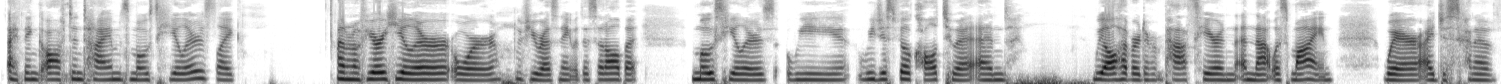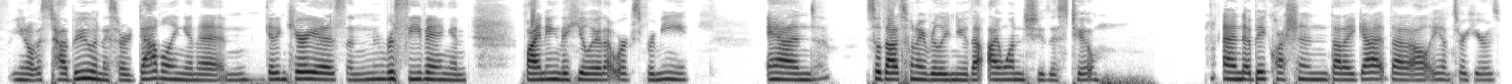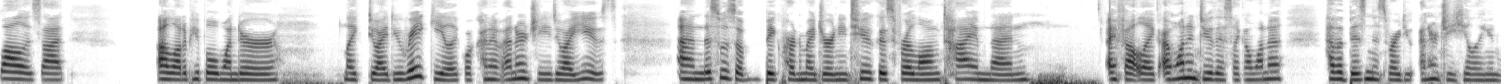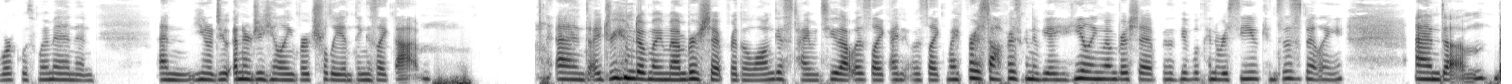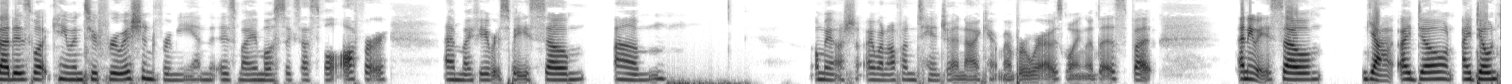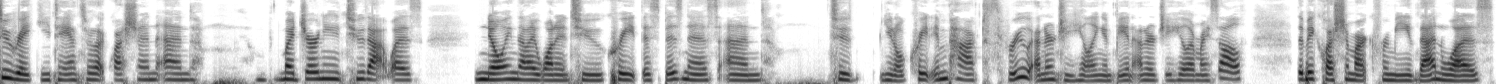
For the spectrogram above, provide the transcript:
I think oftentimes most healers, like, I don't know if you're a healer or if you resonate with this at all, but most healers, we, we just feel called to it and we all have our different paths here and, and that was mine where I just kind of, you know, it was taboo and I started dabbling in it and getting curious and receiving and finding the healer that works for me. And so that's when I really knew that I wanted to do this too. And a big question that I get that I'll answer here as well is that a lot of people wonder, like, do I do Reiki? Like, what kind of energy do I use? And this was a big part of my journey too, because for a long time then I felt like I want to do this. Like, I want to have a business where I do energy healing and work with women and and you know do energy healing virtually and things like that. And I dreamed of my membership for the longest time too. That was like it was like my first offer is going to be a healing membership that people can receive consistently. And um, that is what came into fruition for me and is my most successful offer and my favorite space. So, um, oh my gosh, I went off on tangent. Now I can't remember where I was going with this, but anyway, so yeah, I don't I don't do Reiki to answer that question and my journey to that was knowing that I wanted to create this business and to, you know, create impact through energy healing and be an energy healer myself. The big question mark for me then was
